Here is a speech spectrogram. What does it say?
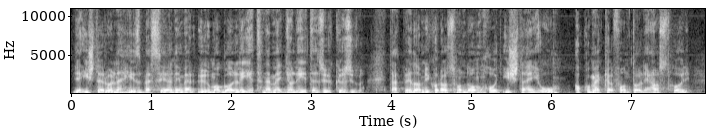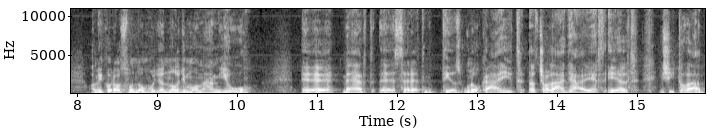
Ugye Istenről nehéz beszélni, mert ő maga lét, nem egy a létező közül. Tehát például, amikor azt mondom, hogy Isten jó, akkor meg kell fontolni azt, hogy amikor azt mondom, hogy a nagymamám jó, mert szereti az unokáit, a családjáért élt, és így tovább,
